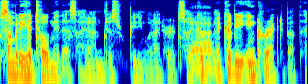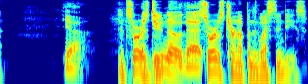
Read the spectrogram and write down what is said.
somebody had told me this. I, I'm just repeating what I'd heard, so I Yeah, could I'm- I could be incorrect about that. Yeah. And I do do know that. Sora's turn up in the West Indies.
